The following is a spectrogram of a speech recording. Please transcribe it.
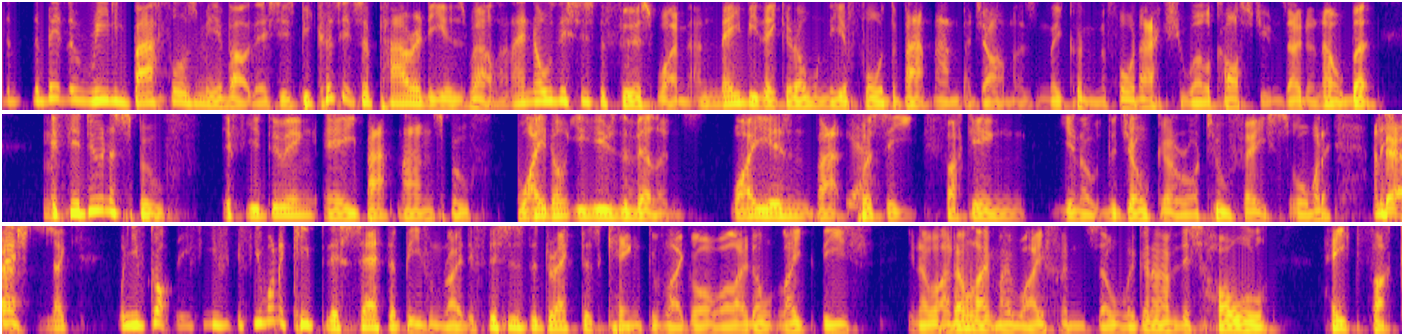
the, the bit that really baffles me about this is because it's a parody as well. And I know this is the first one, and maybe they could only afford the Batman pajamas and they couldn't afford actual costumes. I don't know. But Hmm. if you're doing a spoof, if you're doing a Batman spoof, why don't you use the villains? Why isn't Bat Yeah. Pussy fucking, you know, the Joker or Two Face or whatever? And Yeah. especially like when you've got, if you, if you want to keep this setup even, right? If this is the director's kink of like, oh, well, I don't like these, you know, I don't like my wife. And so we're going to have this whole hate fuck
